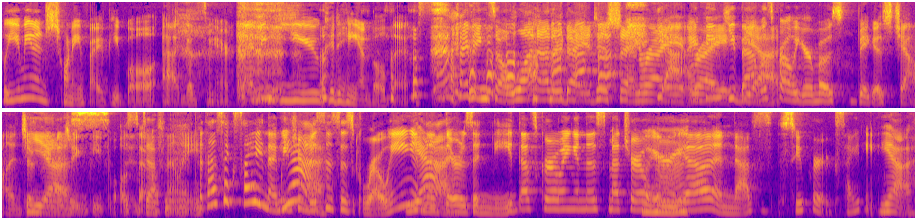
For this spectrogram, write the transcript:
Well, you manage 25 people at Good Samaritan. I think you could handle this. I think so. One other dietitian, right? Yeah, I right, think you, that yeah. was probably your most biggest challenge of yes, managing people. So. Definitely. But that's exciting. That means yeah. your business is growing and that there's a need that's growing in this metro mm-hmm. area. And that's super exciting. Yeah.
